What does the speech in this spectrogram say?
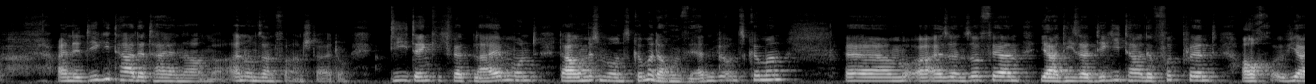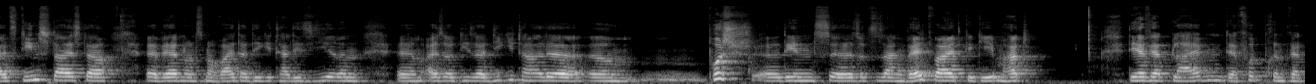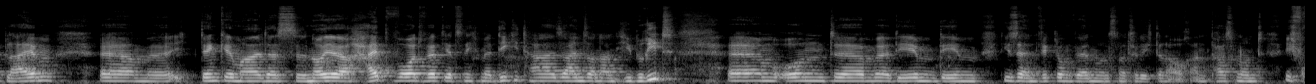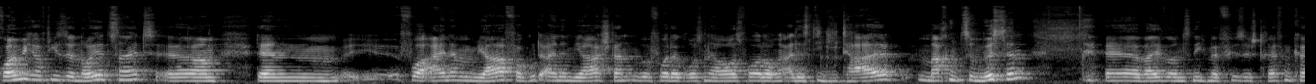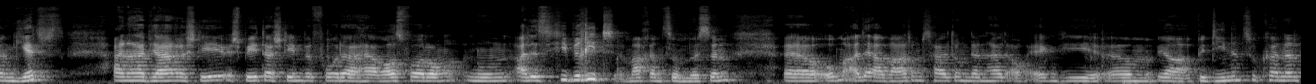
eine digitale Teilnahme an unseren Veranstaltungen, die, denke ich, wird bleiben und darum müssen wir uns kümmern, darum werden wir uns kümmern. Ähm, also insofern, ja, dieser digitale Footprint, auch wir als Dienstleister äh, werden uns noch weiter digitalisieren. Ähm, also dieser digitale ähm, Push, äh, den es äh, sozusagen weltweit gegeben hat, der wird bleiben, der Footprint wird bleiben. Ähm, ich denke mal, das neue Hype-Wort wird jetzt nicht mehr digital sein, sondern hybrid. Ähm, und ähm, dem, dem, dieser Entwicklung werden wir uns natürlich dann auch anpassen. Und ich freue mich auf diese neue Zeit, ähm, denn vor einem Jahr, vor gut einem Jahr standen wir vor der großen Herausforderung, alles digital machen zu müssen, äh, weil wir uns nicht mehr physisch treffen können. Jetzt Eineinhalb Jahre ste später stehen wir vor der Herausforderung, nun alles hybrid machen zu müssen, äh, um alle Erwartungshaltungen dann halt auch irgendwie ähm, ja, bedienen zu können.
